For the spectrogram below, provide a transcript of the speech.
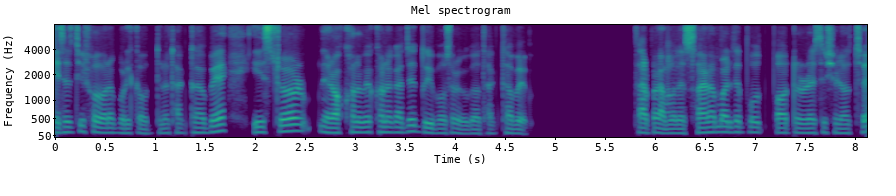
এসএসসি সমানের পরীক্ষা উত্তীর্ণ থাকতে হবে। স্টোর রক্ষণাবেক্ষণের কাজে দুই বছর অভিজ্ঞতা থাকতে হবে। তারপর আমাদের ছয় নম্বর যে পদটা রয়েছে, সেটা হচ্ছে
